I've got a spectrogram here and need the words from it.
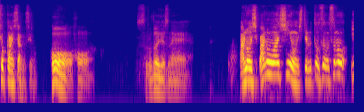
直感したんですよ。ほうほう。鋭いですね。あのしあのワンシーンをしてると、そのその意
